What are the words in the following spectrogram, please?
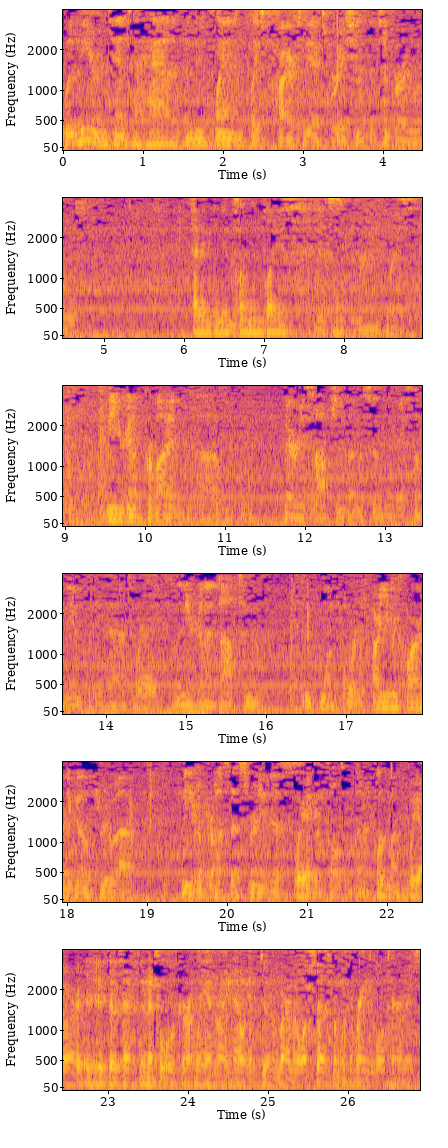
Would it be your intent to have the new plan in place prior to the expiration of the temporary rules? Having the new plan in place, Yes, in place. I mean, you're going to provide uh, various options, I'm assuming, based on the input you've had. Right. And then you're going to adopt to move one forward. Are you required to go through uh, a NEPA process for any of this We- since it falls under flood law? we are, it, it does have, and that's what we're currently in right now. We have to do an environmental assessment with a range of alternatives.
